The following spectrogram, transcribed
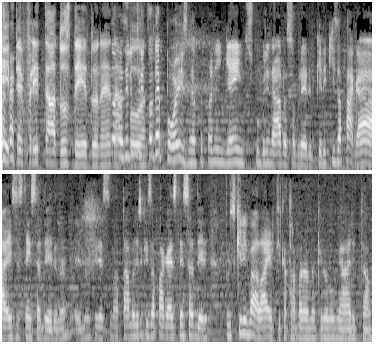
ter fritado os dedos, né? Não, mas ele fritou depois, né? Pra ninguém descobrir nada sobre ele, porque ele quis apagar a existência dele, né? Ele não queria se matar, mas ele quis apagar a existência dele. Por isso que ele vai lá e fica trabalhando naquele lugar e tal.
